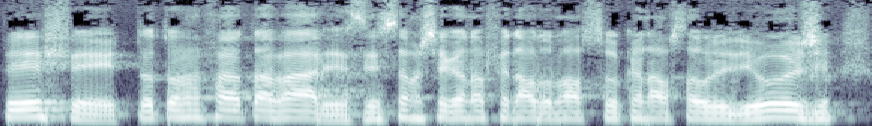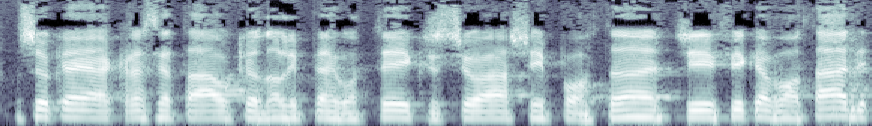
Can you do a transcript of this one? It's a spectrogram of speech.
Perfeito. Doutor Rafael Tavares, estamos chegando ao final do nosso canal Saúde de hoje. O senhor quer acrescentar algo que eu não lhe perguntei, que o senhor acha importante? Fique à vontade.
